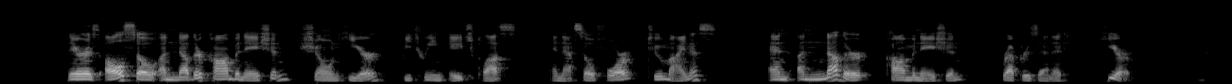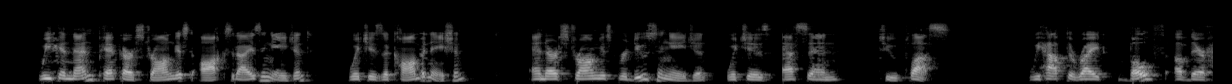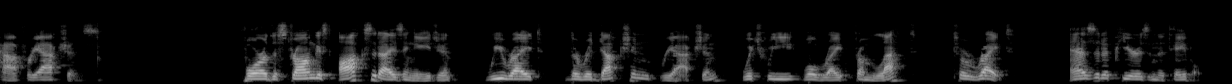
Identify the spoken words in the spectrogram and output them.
There is also another combination shown here between H plus and SO4 2 minus, and another combination represented here. We can then pick our strongest oxidizing agent, which is a combination, and our strongest reducing agent, which is SN2+. We have to write both of their half reactions. For the strongest oxidizing agent, we write the reduction reaction, which we will write from left to right as it appears in the table.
